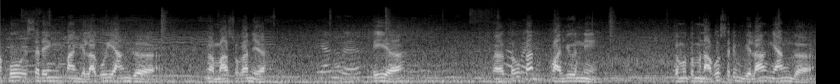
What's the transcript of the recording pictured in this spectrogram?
aku sering manggil aku yang enggak nggak masuk kan ya? Ya enggak? iya. Nggak tahu kan Wahyu nih. Teman-teman aku sering bilang yang enggak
